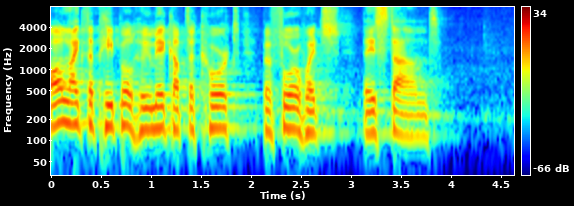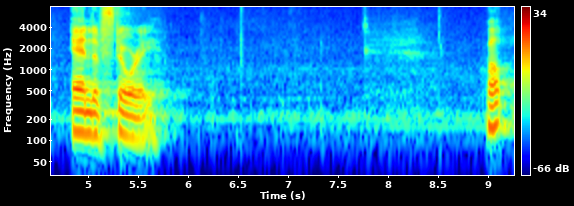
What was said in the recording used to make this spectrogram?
unlike the people who make up the court before which they stand. End of story. Well,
